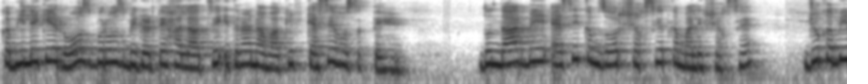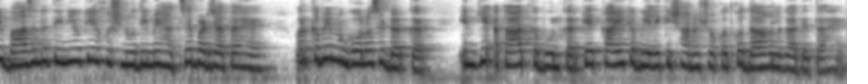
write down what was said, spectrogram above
قبیلے کے روز بروز بگڑتے حالات سے اتنا ناواقف کیسے ہو سکتے ہیں؟ دندار بے ایسی کمزور شخصیت کا مالک شخص ہے جو کبھی بعض نتینیوں کی خوشنودی میں حد سے بڑھ جاتا ہے اور کبھی منگولوں سے ڈر کر ان کی اطاعت قبول کر کے کائی قبیلے کی شان و شوکت کو داغ لگا دیتا ہے۔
